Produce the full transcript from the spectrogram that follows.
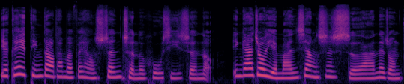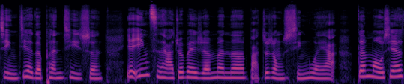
也可以听到它们非常深沉的呼吸声呢。应该就也蛮像是蛇啊那种警戒的喷气声，也因此啊就被人们呢把这种行为啊跟某些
